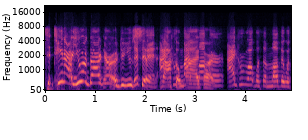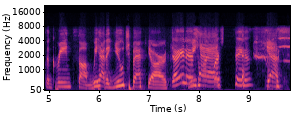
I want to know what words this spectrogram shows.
T- Tina, are you a gardener or do you Listen, sit I grew, my mother, garden? I grew up with a mother with a green thumb. We had a huge backyard. That ain't we had, my question, Tina. Yes,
